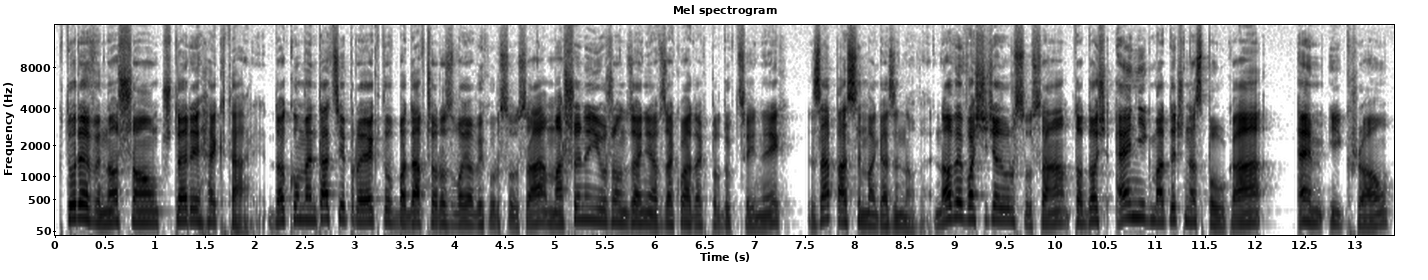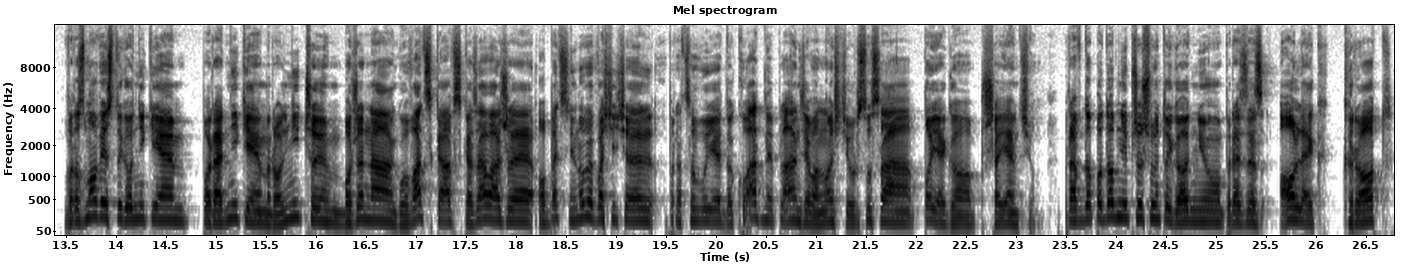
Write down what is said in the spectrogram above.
które wynoszą 4 hektary. Dokumentację projektów badawczo-rozwojowych Ursusa, maszyny i urządzenia w zakładach produkcyjnych, zapasy magazynowe. Nowy właściciel Ursusa to dość enigmatyczna spółka, M.E. Crow. W rozmowie z tygodnikiem Poradnikiem Rolniczym Bożena Głowacka wskazała, że obecnie nowy właściciel opracowuje dokładny plan działalności Ursusa po jego przejęciu. Prawdopodobnie w przyszłym tygodniu prezes Oleg Krot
